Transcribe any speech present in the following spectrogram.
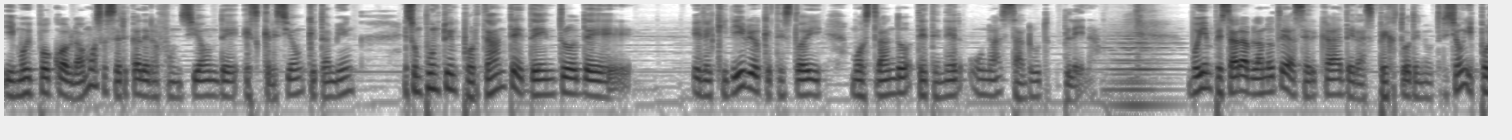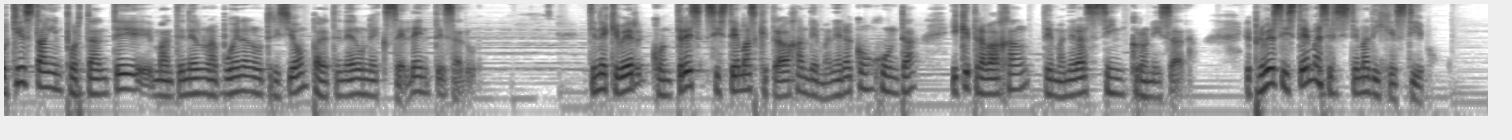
y muy poco hablamos acerca de la función de excreción que también es un punto importante dentro de el equilibrio que te estoy mostrando de tener una salud plena. Voy a empezar hablándote acerca del aspecto de nutrición y por qué es tan importante mantener una buena nutrición para tener una excelente salud. Tiene que ver con tres sistemas que trabajan de manera conjunta y que trabajan de manera sincronizada. El primer sistema es el sistema digestivo.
